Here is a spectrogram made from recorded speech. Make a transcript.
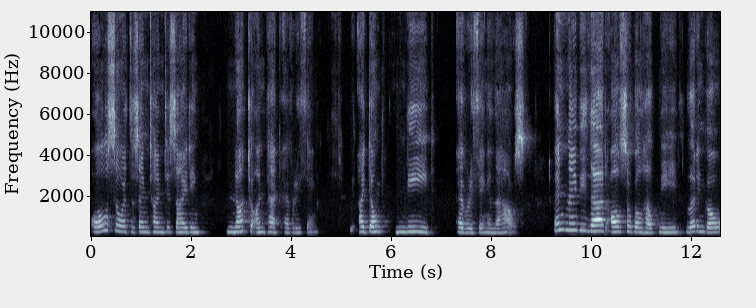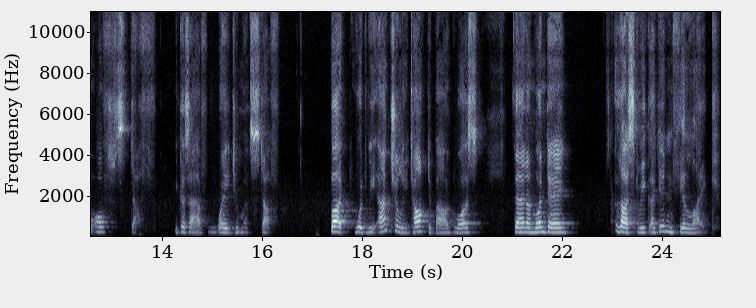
also at the same time deciding not to unpack everything. I don't need everything in the house. And maybe that also will help me letting go of stuff because I have way too much stuff. But what we actually talked about was that on one day last week, I didn't feel like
